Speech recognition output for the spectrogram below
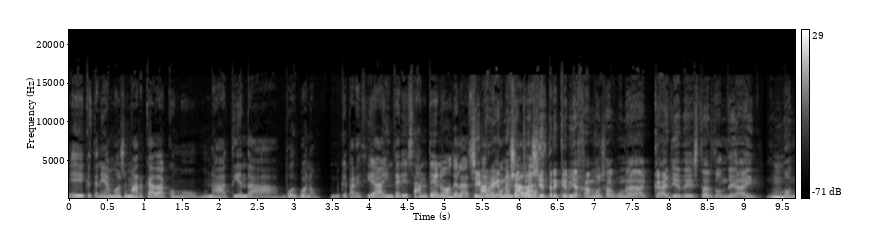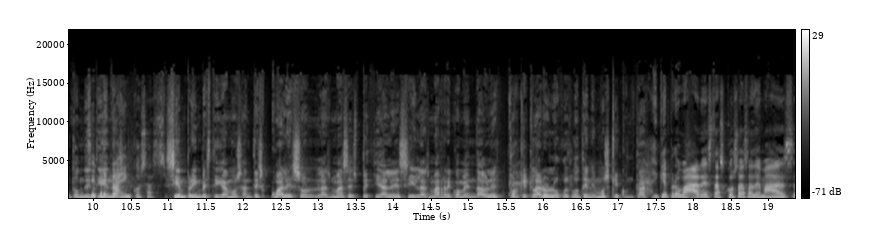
eh, que teníamos marcada como una tienda, pues bueno, que parecía interesante, ¿no? De las sí, más porque nosotros siempre que viajamos a alguna calle de estas donde hay un montón de tiendas, cosas. siempre investigamos antes cuáles son las más especiales y las más recomendables, porque claro, luego lo tenemos que contar. Hay que probar estas cosas además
